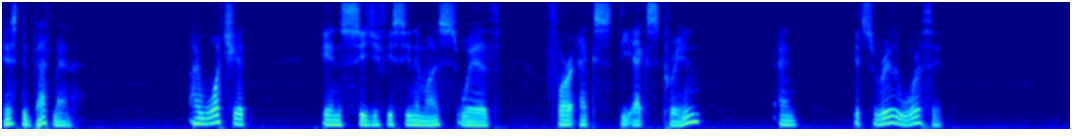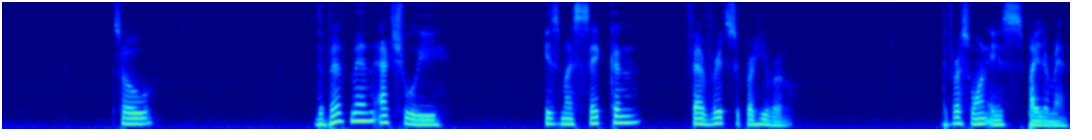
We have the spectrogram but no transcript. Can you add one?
is The Batman. I watch it in CGV cinemas with 4X DX screen and it's really worth it. So The Batman actually is my second favorite superhero. The first one is Spider-Man.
